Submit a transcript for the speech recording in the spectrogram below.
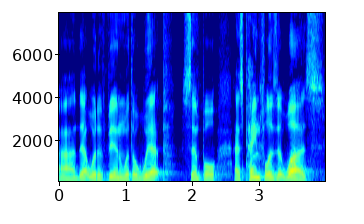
Uh, that would have been with a whip, simple, as painful as it was,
